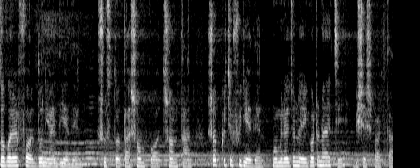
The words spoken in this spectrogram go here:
সবরের ফল দুনিয়ায় দিয়ে দেন। সুস্থতা, সম্পদ, সন্তান সব কিছু ফিরিয়ে দেন। মুমিনের জন্য এই ঘটনায় আছে বিশেষ বার্তা।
